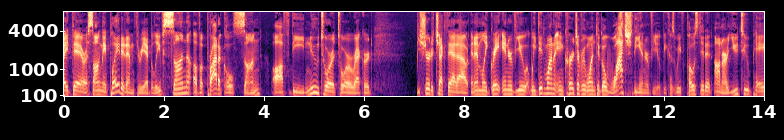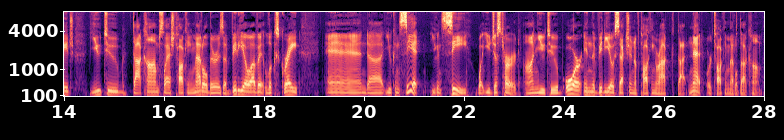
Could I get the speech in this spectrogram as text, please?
right there, a song they played at M3, I believe, Son of a Prodigal Son, off the new Tora Tora record. Be sure to check that out. And Emily, great interview. We did want to encourage everyone to go watch the interview because we've posted it on our YouTube page, youtube.com slash talking metal. There is a video of it, looks great. And uh, you can see it you can see what you just heard on YouTube or in the video section of talkingrock.net or talkingmetal.com.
